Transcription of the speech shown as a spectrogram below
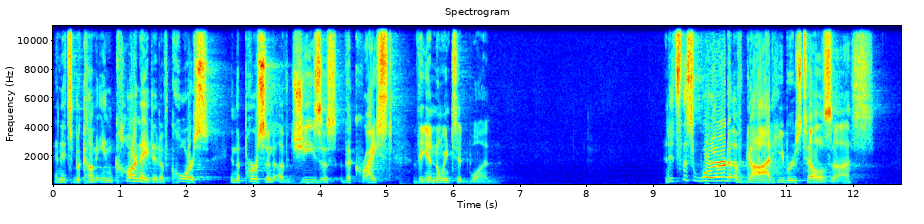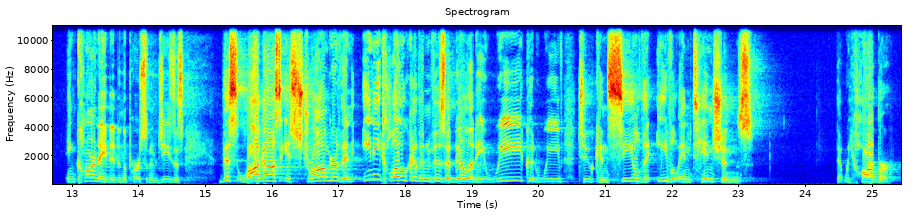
and it's become incarnated, of course, in the person of Jesus the Christ, the Anointed One. And it's this Word of God, Hebrews tells us, incarnated in the person of Jesus. This Logos is stronger than any cloak of invisibility we could weave to conceal the evil intentions that we harbor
